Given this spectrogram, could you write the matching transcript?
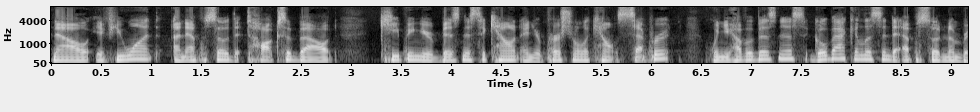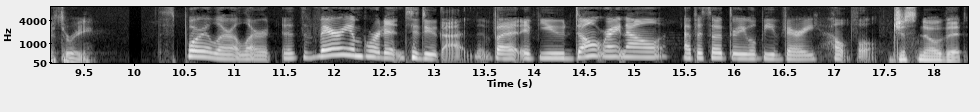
Now, if you want an episode that talks about keeping your business account and your personal account separate when you have a business, go back and listen to episode number three. Spoiler alert, it's very important to do that. But if you don't right now, episode three will be very helpful. Just know that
